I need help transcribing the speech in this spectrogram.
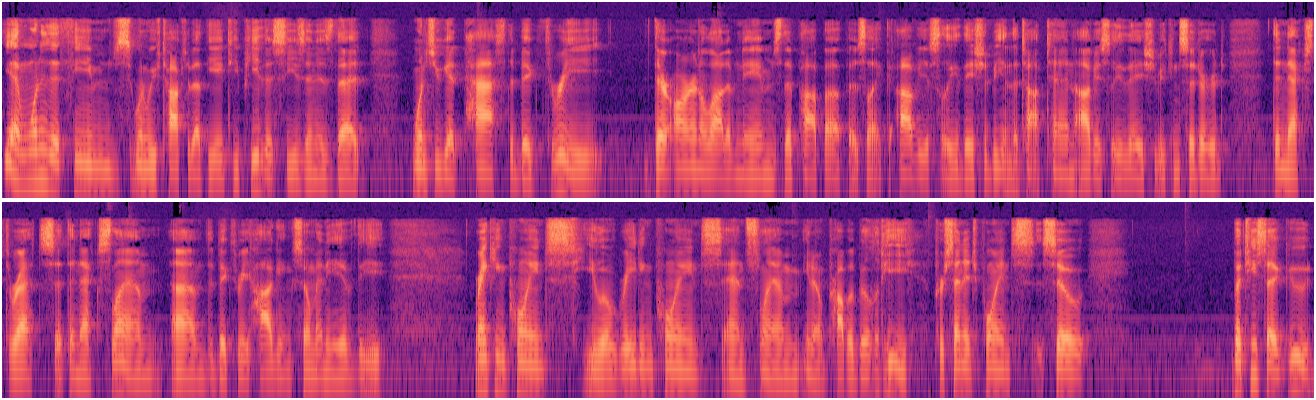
Yeah, and one of the themes when we've talked about the ATP this season is that once you get past the big three, there aren't a lot of names that pop up as like obviously they should be in the top 10 obviously they should be considered the next threats at the next slam um, the big three hogging so many of the ranking points, ELO rating points, and Slam, you know, probability percentage points. So Bautista Agut,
